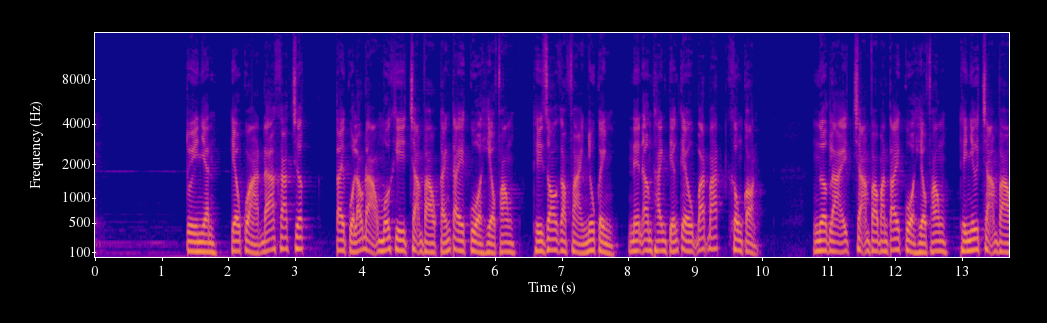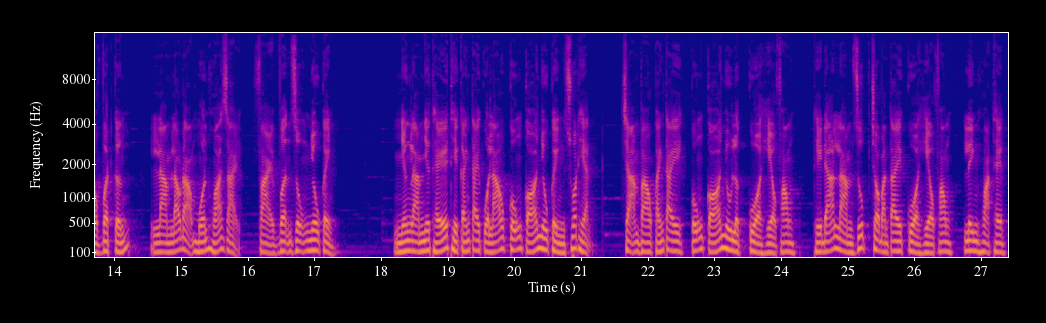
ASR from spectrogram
Tuy nhiên, hiệu quả đã khác trước. Tay của lão đạo mỗi khi chạm vào cánh tay của Hiểu Phong thì do gặp phải nhu kình nên âm thanh tiếng kêu bát bát không còn. Ngược lại chạm vào bàn tay của Hiểu Phong thì như chạm vào vật cứng, làm lão đạo muốn hóa giải phải vận dụng nhu kình. Nhưng làm như thế thì cánh tay của lão cũng có nhu kình xuất hiện. Chạm vào cánh tay cũng có nhu lực của Hiểu Phong thì đã làm giúp cho bàn tay của Hiểu Phong linh hoạt thêm.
